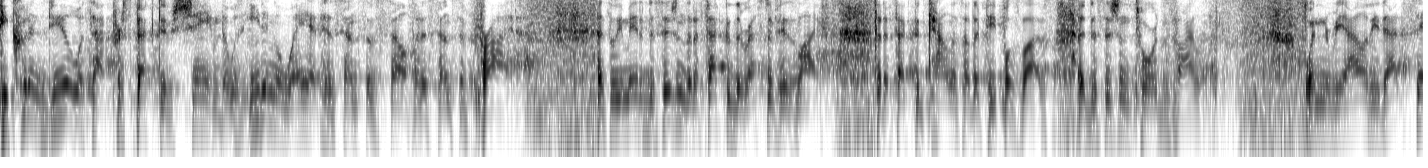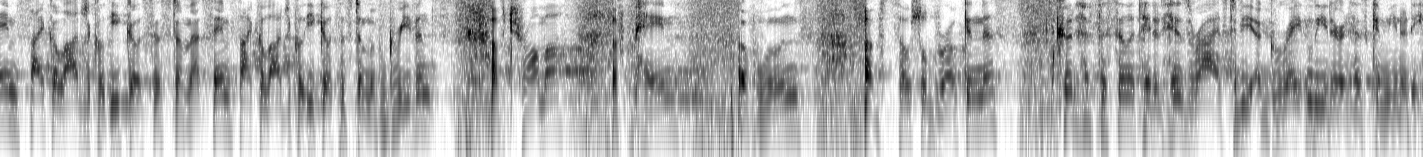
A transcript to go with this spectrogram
He couldn't deal with that perspective shame that was eating away at his sense of self, at his sense of pride. And so he made a decision that affected the rest of his life, that affected countless other people's lives, a decision towards violence. When in reality, that same psychological ecosystem, that same psychological ecosystem of grievance, of trauma, of pain, of wounds, of social brokenness, could have facilitated his rise to be a great leader in his community.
